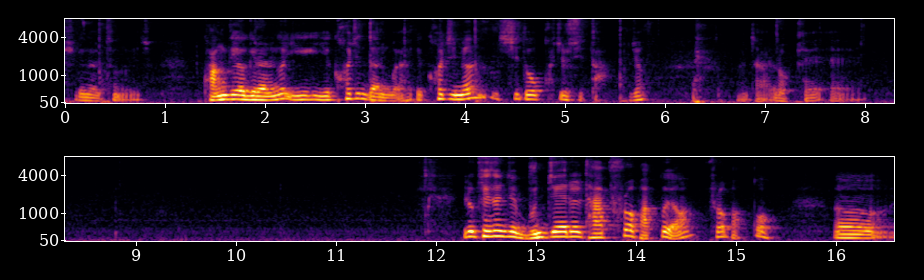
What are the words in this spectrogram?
시그널 투 노이즈. 광대역이라는 건 이게, 이게 커진다는 거야. 이게 커지면 C도 커질 수 있다. 그죠? 자, 이렇게. 예. 이렇게 해서 이제 문제를 다 풀어봤고요. 풀어봤고, 어,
